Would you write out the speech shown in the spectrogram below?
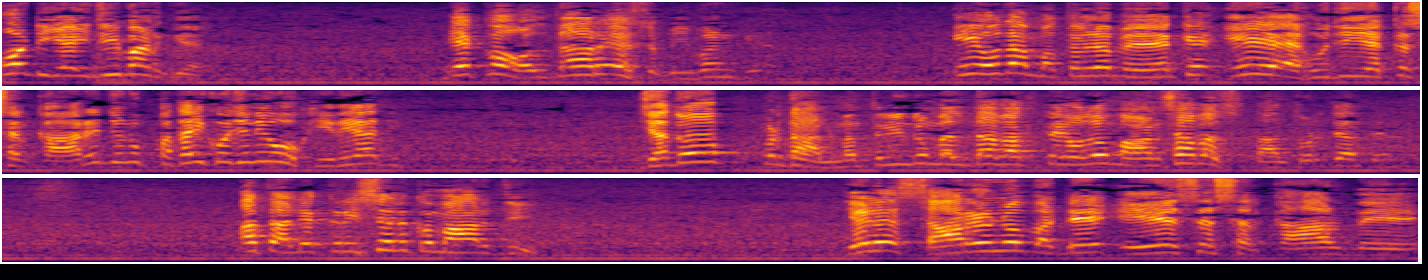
ਉਹ ਡੀਆਈਜੀ ਬਣ ਗਿਆ। ਇੱਕ ਹੌਲਦਾਰ ਐਸਪੀ ਬਣ ਗਿਆ। ਇਹ ਉਹਦਾ ਮਤਲਬ ਹੈ ਕਿ ਇਹ ਇਹੋ ਜੀ ਇੱਕ ਸਰਕਾਰ ਹੈ, ਜਿਹਨੂੰ ਪਤਾ ਹੀ ਕੁਝ ਨਹੀਂ ਹੋ ਕੀ ਰਿਹਾ ਜੀ? ਜਦੋਂ ਪ੍ਰਧਾਨ ਮੰਤਰੀ ਨੂੰ ਮਿਲਦਾ ਵਕਤ ਹੈ ਉਦੋਂ ਮਾਨ ਸਾਹਿਬ ਹਸਪਤਾਲ ਤੁਰ ਜਾਂਦੇ ਆ ਤੁਹਾਡੇ ਕ੍ਰਿਸ਼ਨ ਕੁਮਾਰ ਜੀ, ਜਿਹੜੇ ਸਾਰਿਆਂ ਨੂੰ ਵੱਡੇ ਇਸ ਸਰਕਾਰ ਦੇ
